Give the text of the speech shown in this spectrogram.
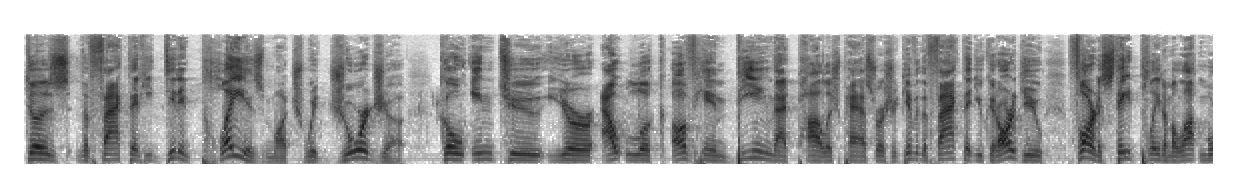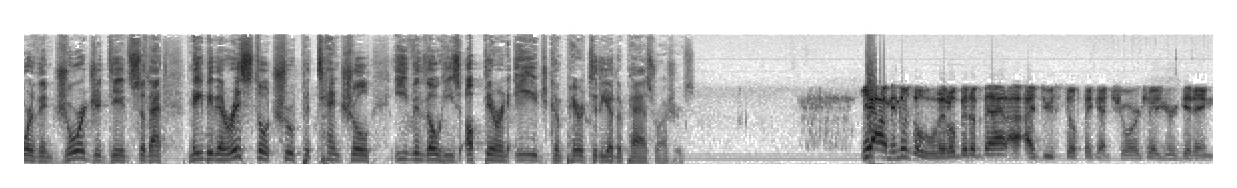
does the fact that he didn't play as much with Georgia go into your outlook of him being that polished pass rusher, given the fact that you could argue Florida State played him a lot more than Georgia did, so that maybe there is still true potential, even though he's up there in age compared to the other pass rushers? Yeah, I mean, there's a little bit of that. I, I do still think at Georgia you're getting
